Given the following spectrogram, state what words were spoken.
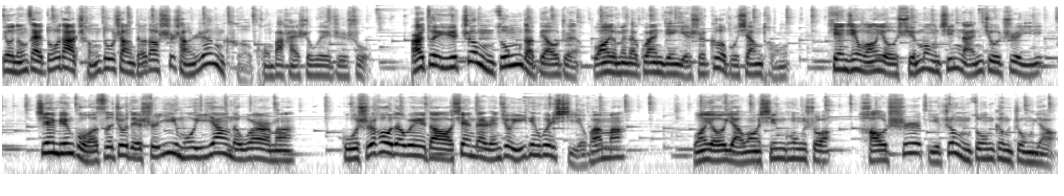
又能在多大程度上得到市场认可，恐怕还是未知数。而对于正宗的标准，网友们的观点也是各不相同。天津网友寻梦金南就质疑：煎饼果子就得是一模一样的味儿吗？古时候的味道，现代人就一定会喜欢吗？网友仰望星空说：好吃比正宗更重要，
